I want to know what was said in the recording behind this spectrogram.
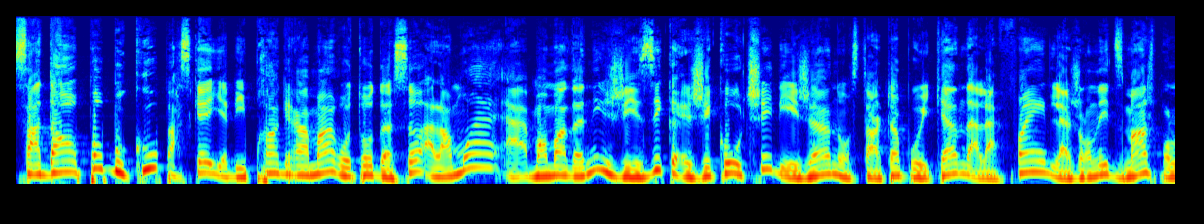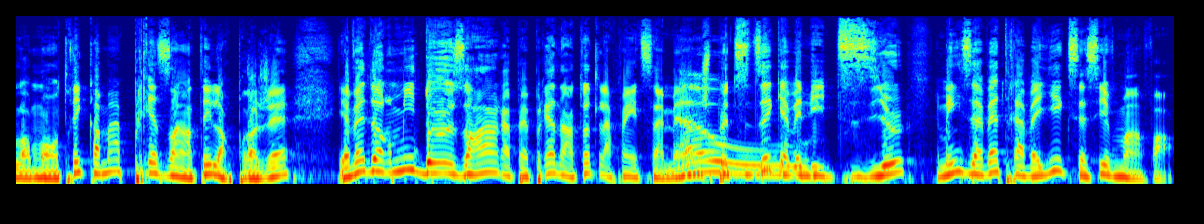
Ça dort pas beaucoup parce qu'il y a des programmeurs autour de ça. Alors moi, à un moment donné, j'ai coaché des jeunes au Startup Weekend à la fin de la journée dimanche pour leur montrer comment présenter leur projet. Ils avaient dormi deux heures à peu près dans toute la fin de semaine. Je peux te dire qu'ils avaient des petits yeux, mais ils avaient travaillé excessivement fort.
